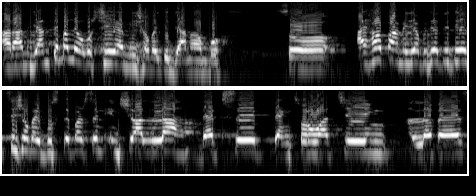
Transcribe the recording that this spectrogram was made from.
আর আমি জানতে পারলে অবশ্যই আমি সবাইকে জানাব। সো আই হোপ আমি যা বুঝাতে চেয়েছি সবাই বুঝতে পারছেন। ইনশাআল্লাহ that's it thanks for watching আল্লাহ হাফেজ।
